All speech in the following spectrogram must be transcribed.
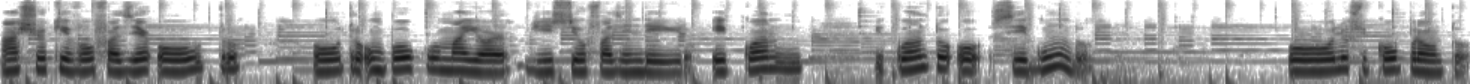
Acho que vou fazer outro, outro um pouco maior, disse o fazendeiro. E quando e quanto o segundo, o olho ficou pronto.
